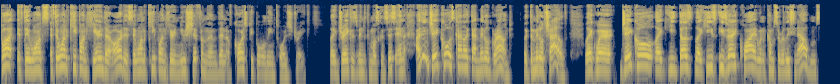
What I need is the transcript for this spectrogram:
But if they want if they want to keep on hearing their artists, they want to keep on hearing new shit from them, then of course people will lean towards Drake. Like Drake has been the most consistent, and I think J Cole is kind of like that middle ground, like the middle child, like where J Cole like he does like he's he's very quiet when it comes to releasing albums,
